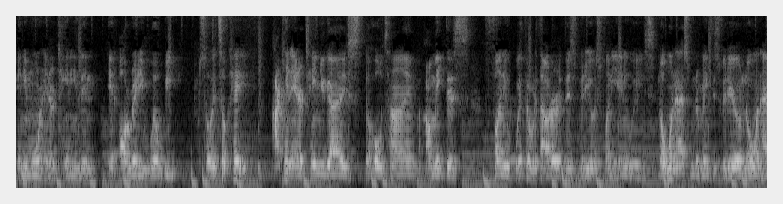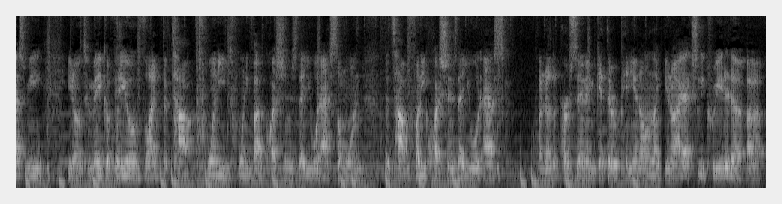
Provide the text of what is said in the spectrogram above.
any more entertaining than it already will be. So it's okay. I can entertain you guys the whole time. I'll make this funny with or without her this video is funny anyways. No one asked me to make this video. No one asked me you know to make a video of like the top 20 25 questions that you would ask someone the top funny questions that you would ask another person and get their opinion on. Like you know i actually created a, a,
